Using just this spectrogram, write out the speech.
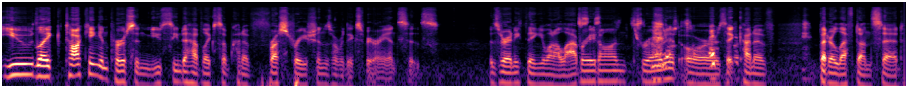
you like talking in person you seem to have like some kind of frustrations over the experiences. Is there anything you want to elaborate on throughout it or is it kind of better left unsaid?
